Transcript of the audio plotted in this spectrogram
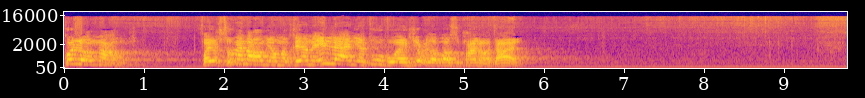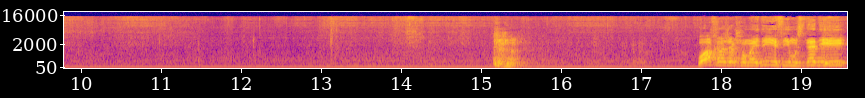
كلهم معهم. فيحشرون معهم يوم القيامة إلا أن يتوبوا ويرجعوا إلى الله سبحانه وتعالى. وأخرج الحميدي في مسنده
